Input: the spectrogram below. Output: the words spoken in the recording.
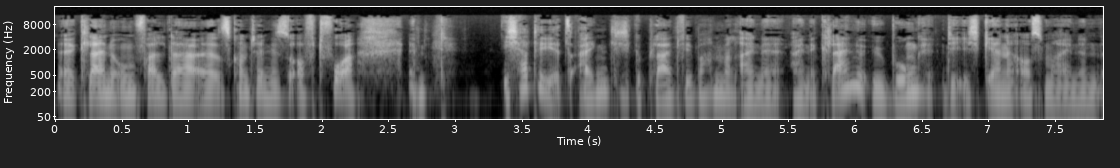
äh, kleine Unfall da, äh, das kommt ja nicht so oft vor. Ähm, ich hatte jetzt eigentlich geplant, wir machen mal eine, eine kleine Übung, die ich gerne aus meinen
